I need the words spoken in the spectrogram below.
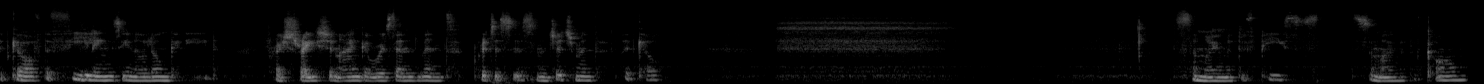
Let go of the feelings you no longer need, frustration, anger, resentment, criticism, judgment. Let go. It's a moment of peace. It's a moment of calm.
